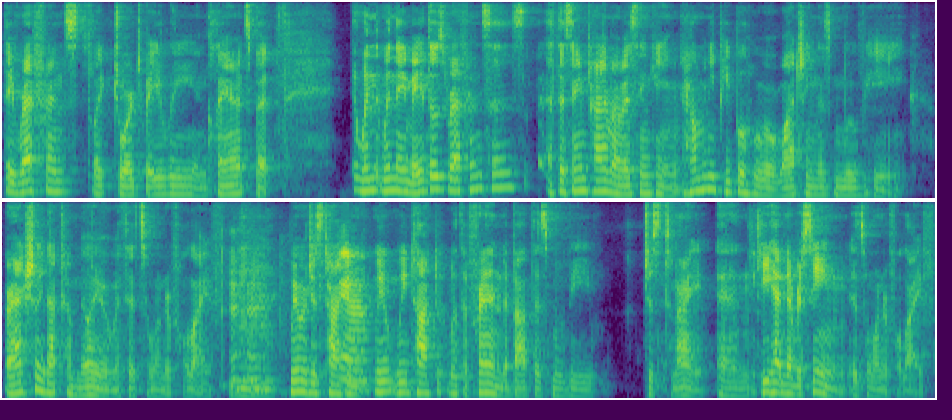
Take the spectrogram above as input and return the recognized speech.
they referenced like George Bailey and Clarence, but when when they made those references, at the same time, I was thinking, how many people who were watching this movie are actually that familiar with "It's a Wonderful Life"? We were just talking. Yeah. We we talked with a friend about this movie just tonight, and he had never seen It's a Wonderful Life.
